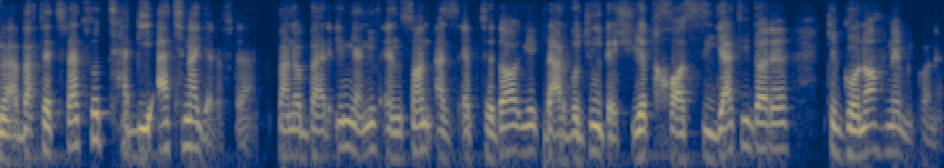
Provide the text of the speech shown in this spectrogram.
و فطرت رو طبیعت نگرفتند. بنابراین یعنی انسان از ابتدا یک در وجودش یک خاصیتی داره که گناه نمی‌کنه.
